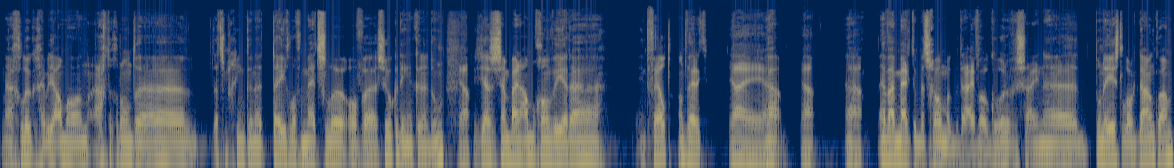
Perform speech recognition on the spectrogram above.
Maar gelukkig hebben die allemaal een achtergrond eh, dat ze misschien kunnen tegelen of metselen of eh, zulke dingen kunnen doen. Ja. Dus ja, ze zijn bijna allemaal gewoon weer eh, in het veld aan het werk. ja, ja, ja. Ja. Ja. Ja. En wij merkten het met schoonmaakbedrijven ook hoor. We zijn, eh, toen de eerste lockdown kwam,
